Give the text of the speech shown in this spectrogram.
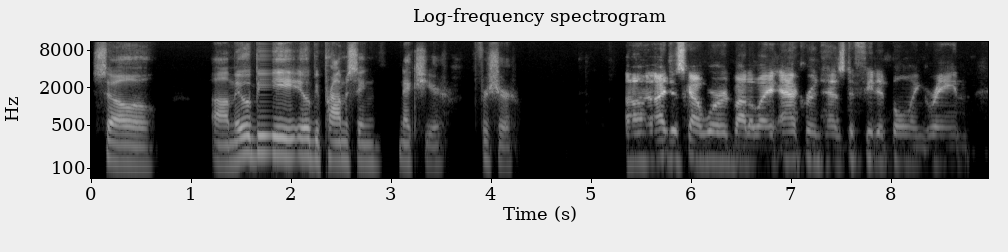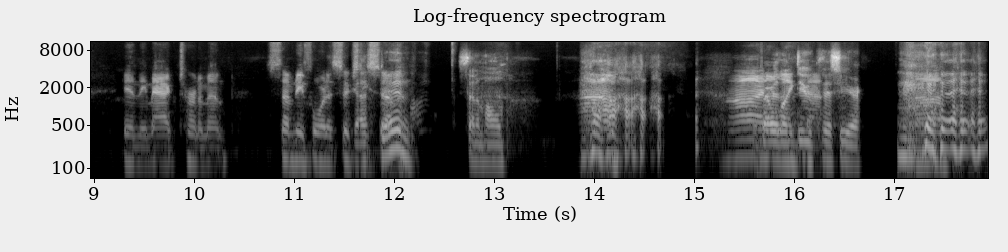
So, um, it would be it would be promising next year for sure. Uh, I just got word, by the way, Akron has defeated Bowling Green in the MAC tournament, 74 to 67. Justin. Send him home. Ah, I Better don't than like Duke that. this year. A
